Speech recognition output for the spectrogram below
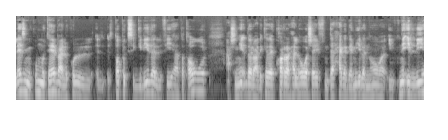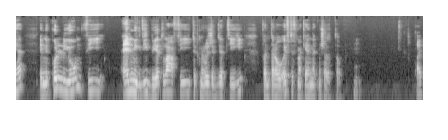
لازم يكون متابع لكل ال topics الجديدة اللي فيها تطور عشان يقدر بعد كده يقرر هل هو شايف إن ده حاجة جميلة إن هو يتنقل ليها لأن كل يوم في علم جديد بيطلع في تكنولوجيا جديدة بتيجي فأنت لو وقفت في مكانك مش هتتطور طيب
